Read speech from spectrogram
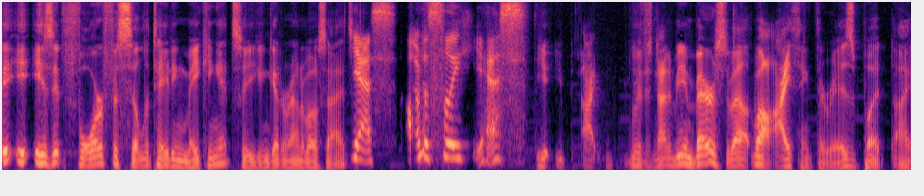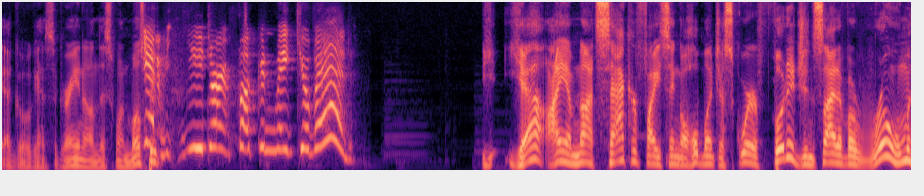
is it for facilitating making it so you can get around to both sides? Yes. Honestly, yes. You, you, I, is not to be embarrassed about. Well, I think there is, but I, I go against the grain on this one. Most Yeah, people, you don't fucking make your bed. Y- yeah, I am not sacrificing a whole bunch of square footage inside of a room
